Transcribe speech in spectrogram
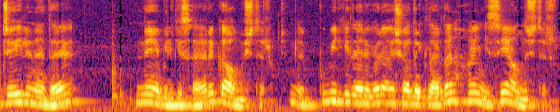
Ceylin'e de N bilgisayarı kalmıştır. Şimdi bu bilgilere göre aşağıdakilerden hangisi yanlıştır?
